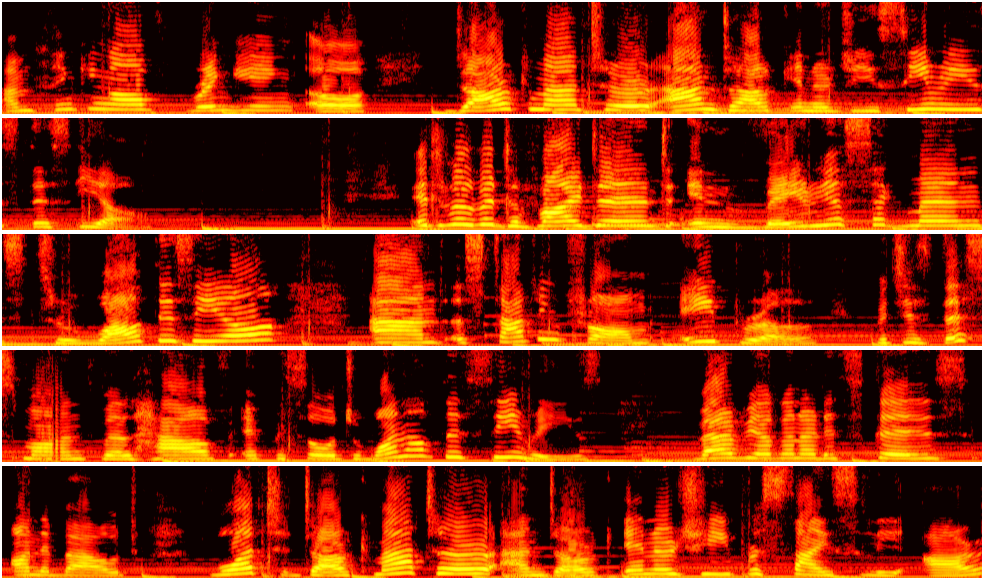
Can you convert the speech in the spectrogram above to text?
I'm thinking of bringing a dark matter and dark energy series this year. It will be divided in various segments throughout this year, and starting from April, which is this month, we'll have episode one of this series where we are going to discuss on about what dark matter and dark energy precisely are,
